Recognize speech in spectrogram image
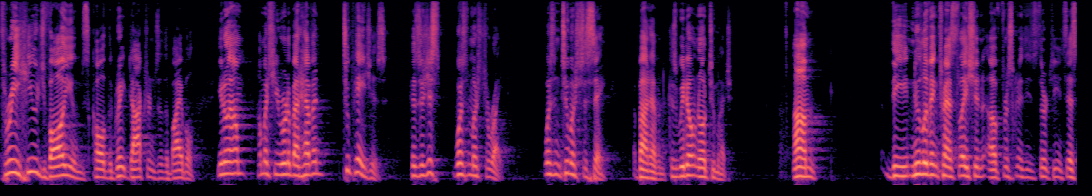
three huge volumes called The Great Doctrines of the Bible. You know how, how much he wrote about heaven? Two pages, because there just wasn't much to write. Wasn't too much to say about heaven, because we don't know too much. Um, the New Living Translation of 1 Corinthians 13 says,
